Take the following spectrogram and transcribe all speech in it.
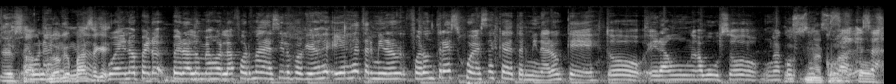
Exacto. Es una Lo que pasa es que- Bueno, pero, pero a lo mejor la forma de decirlo, porque ellos, ellos determinaron, fueron tres jueces que determinaron que esto era un abuso, un acoso Un sexual. acoso. o sea,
